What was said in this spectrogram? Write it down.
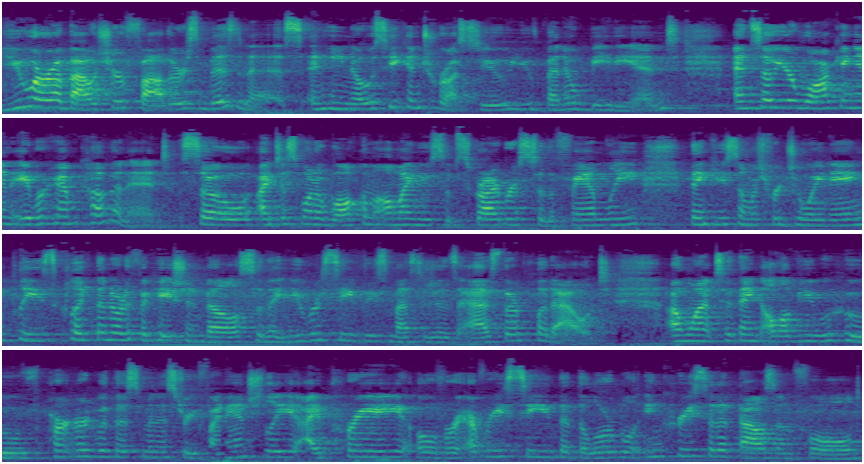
you are about your father's business and he knows he can trust you. You've been obedient. And so you're walking in abraham covenant. So i just want to welcome all my new subscribers to the family. Thank you so much for joining. Please click the notification bell so that you receive these messages as they're put out. I want to thank all of you who've partnered with this ministry financially. I pray over every seed that the Lord will increase it a thousandfold.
